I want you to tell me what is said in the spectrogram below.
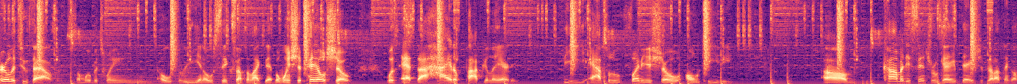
early 2000s, somewhere between 03 and 06, something like that. But when Chappelle's show was at the height of popularity, the absolute funniest show on TV. Um, Comedy Central gave Dave Chappelle, I think, a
